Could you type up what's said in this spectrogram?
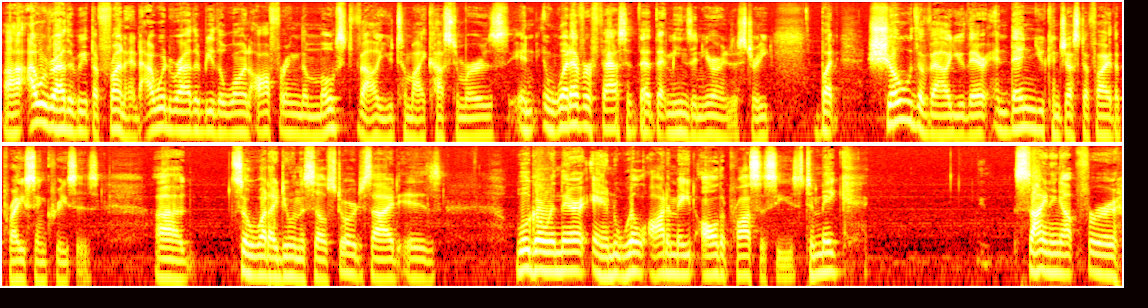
Uh, I would rather be at the front end. I would rather be the one offering the most value to my customers in, in whatever facet that that means in your industry, but show the value there, and then you can justify the price increases. Uh, so what I do on the self storage side is we'll go in there and we'll automate all the processes to make signing up for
